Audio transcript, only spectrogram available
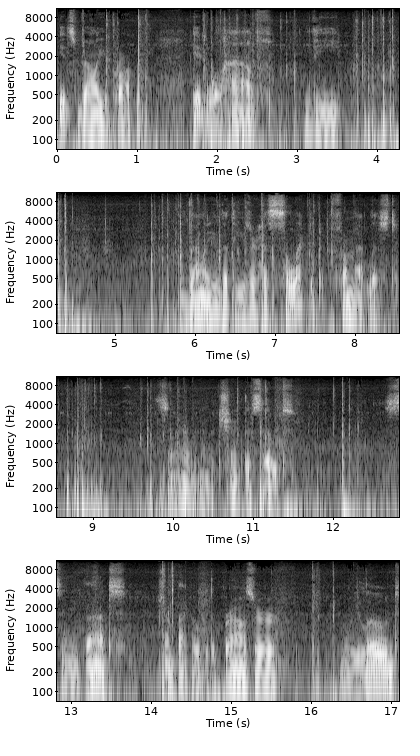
its value property. It will have the value that the user has selected from that list. So here we're going to check this out, save that, jump back over the browser, reload,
